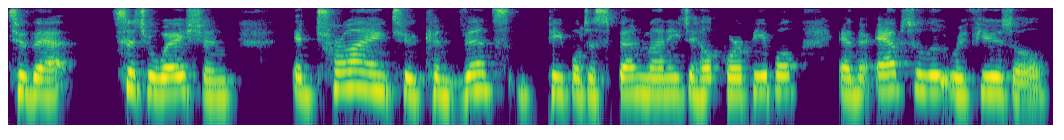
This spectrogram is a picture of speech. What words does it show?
to that situation in trying to convince people to spend money to help poor people and their absolute refusal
